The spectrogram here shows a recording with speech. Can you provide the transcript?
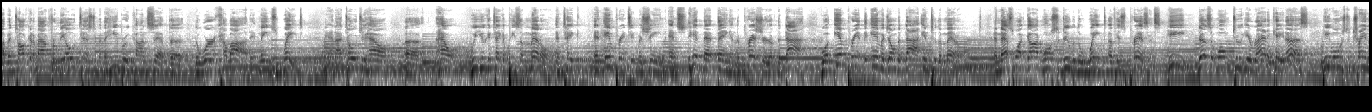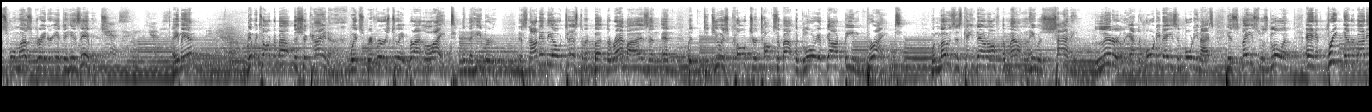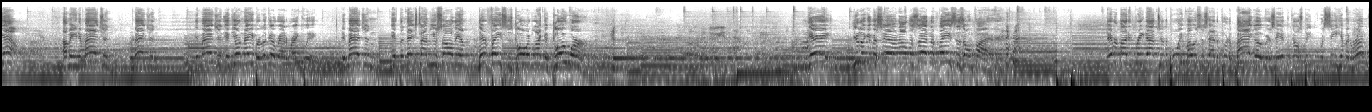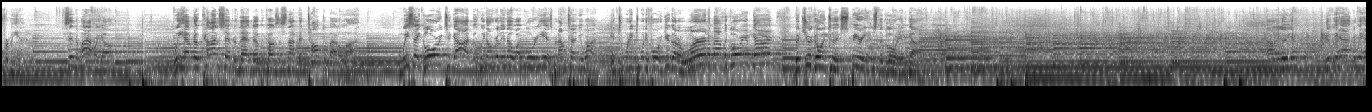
I've been talking about from the Old Testament, the Hebrew concept, uh, the word kabod. It means weight. And I told you how, uh, how we, you can take a piece of metal and take an imprinting machine and hit that thing, and the pressure of the die will imprint the image on the die into the metal. And that's what God wants to do with the weight of His presence. He doesn't want to eradicate us, He wants to transform us greater into His image. Yes. Yes. Amen? Then we talked about the Shekinah, which refers to a bright light in the Hebrew. It's not in the Old Testament, but the rabbis and, and the, the Jewish culture talks about the glory of God being bright. When Moses came down off the mountain, he was shining. Literally, after 40 days and 40 nights, his face was glowing and it freaked everybody out. I mean, imagine, imagine, imagine if your neighbor, look over at him right quick. Imagine if the next time you saw them, their face is glowing like a glowworm. You look at Michelle and all of a sudden her face is on fire. Everybody freaked out to the point Moses had to put a bag over his head because people would see him and run from him. It's in the Bible, y'all. We have no concept of that though because it's not been talked about a lot. And we say glory to God, but we don't really know what glory is. But I'm telling you what, in 2024, you're going to learn about the glory of God, but you're going to experience the glory of God.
